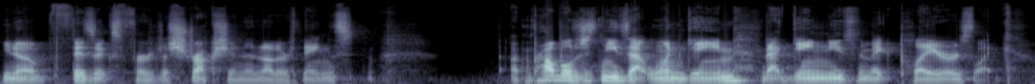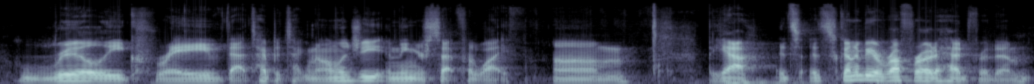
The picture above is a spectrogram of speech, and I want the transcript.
you know, physics for destruction and other things. Probably just needs that one game. That game needs to make players like really crave that type of technology, and then you're set for life. Um, but yeah, it's it's going to be a rough road ahead for them.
